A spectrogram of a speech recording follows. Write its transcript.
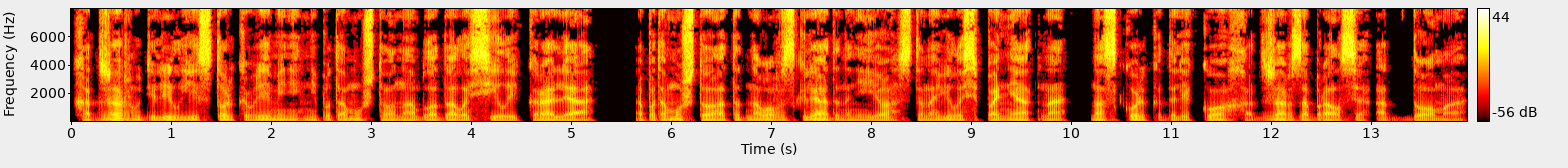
Хаджар уделил ей столько времени не потому, что она обладала силой короля, а потому что от одного взгляда на нее становилось понятно, насколько далеко Хаджар забрался от дома.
